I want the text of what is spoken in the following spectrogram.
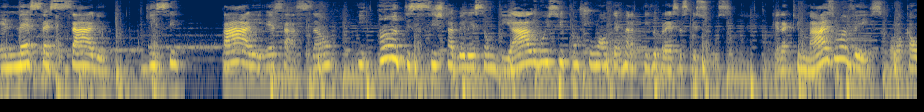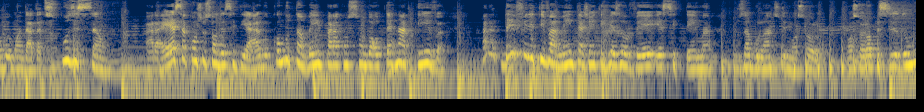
é necessário que se pare essa ação e antes se estabeleça um diálogo e se construa uma alternativa para essas pessoas. Quero aqui mais uma vez colocar o meu mandato à disposição para essa construção desse diálogo, como também para a construção da alternativa para definitivamente a gente resolver esse tema dos ambulantes de Mossoró. Mossoró precisa de um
